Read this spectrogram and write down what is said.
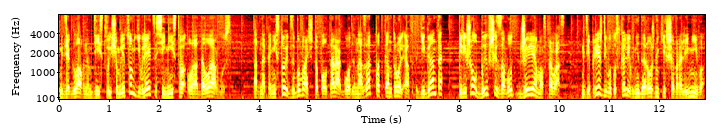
где главным действующим лицом является семейство Lada Largus — Однако не стоит забывать, что полтора года назад под контроль автогиганта перешел бывший завод GM «АвтоВАЗ», где прежде выпускали внедорожники Chevrolet Nivo.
